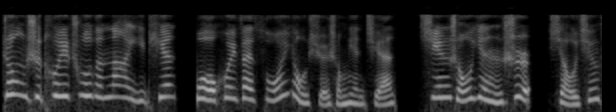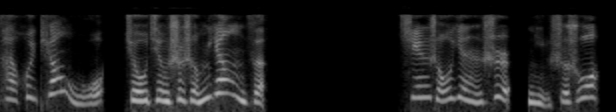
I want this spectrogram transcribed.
正式推出的那一天，我会在所有学生面前亲手演示小青菜会跳舞究竟是什么样子。亲手演示，你是说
